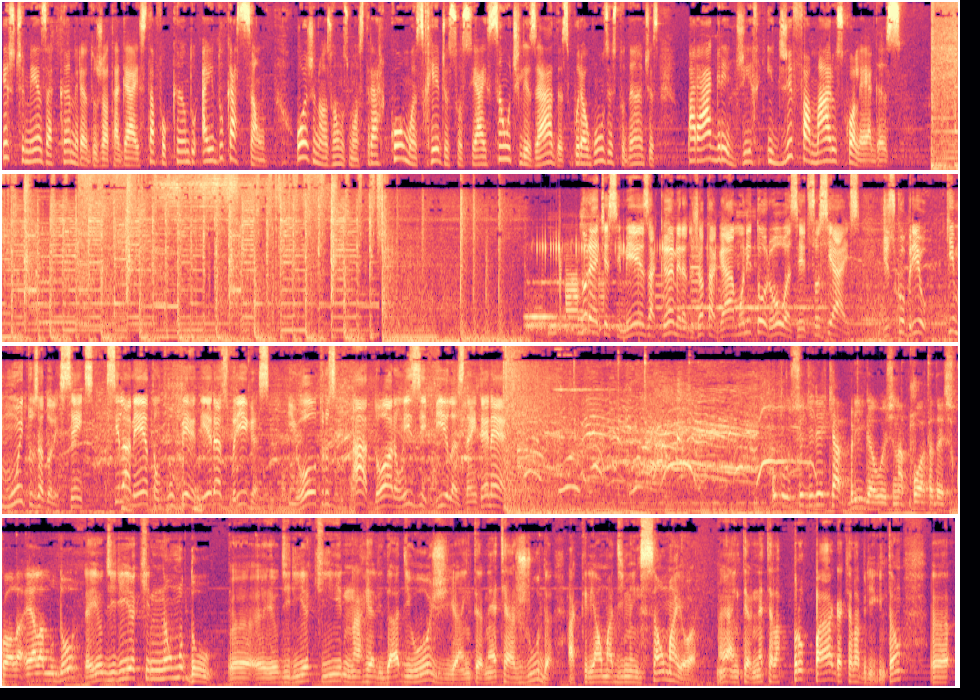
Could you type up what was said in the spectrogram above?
Este mês, a câmera do JH está focando a educação. Hoje nós vamos mostrar como as redes sociais são utilizadas por alguns estudantes para agredir e difamar os colegas. Durante esse mês, a câmera do JH monitorou as redes sociais. Descobriu que muitos adolescentes se lamentam por perder as brigas e outros adoram exibi-las na internet. O senhor diria que a briga hoje na porta da escola, ela mudou? Eu diria que não mudou. Eh, eu diria que, na realidade, hoje a internet ajuda a criar uma dimensão maior. Né? A internet ela propaga aquela briga. Então,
